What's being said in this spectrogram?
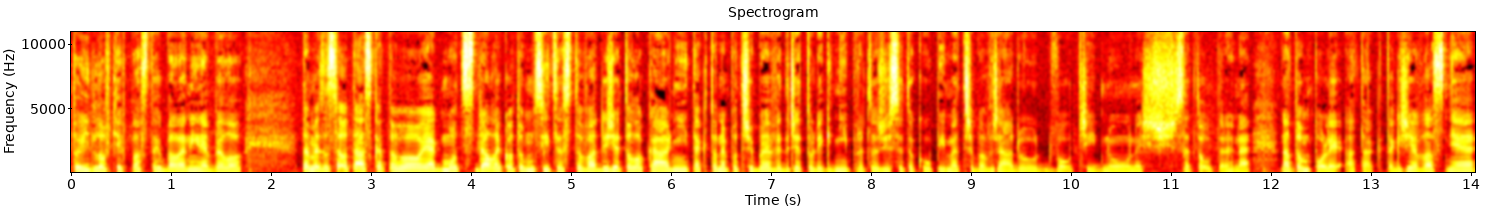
to jídlo v těch plastech balený nebylo. Tam je zase otázka toho, jak moc daleko to musí cestovat. Když je to lokální, tak to nepotřebuje vydržet tolik dní, protože si to koupíme třeba v řádu dvou, tří dnů, než se to utrhne na tom poli a tak. Takže vlastně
